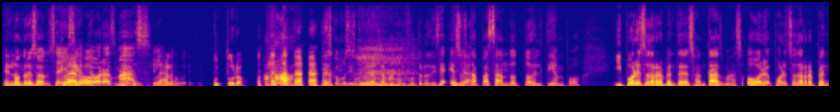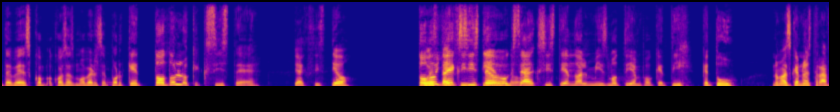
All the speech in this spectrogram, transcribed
En Londres son 6, claro, 7 horas más. claro, güey, futuro. Ajá. Y es como si estuvieras llamando al futuro. Dice, eso Ya. está pasando todo el tiempo. Y por eso de repente ves fantasmas. O por eso de repente ves cosas moverse. Porque todo lo que existe, Ya existió. todo ya existe o está existiendo al mismo tiempo que ti, que tú. Nomás que nuestra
